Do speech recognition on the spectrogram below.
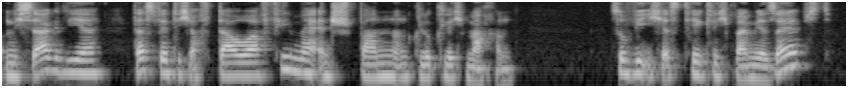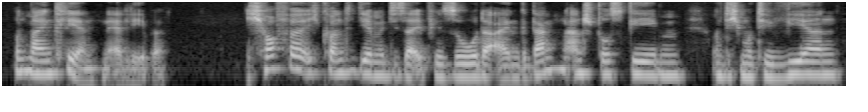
Und ich sage dir, das wird dich auf Dauer viel mehr entspannen und glücklich machen, so wie ich es täglich bei mir selbst und meinen Klienten erlebe. Ich hoffe, ich konnte dir mit dieser Episode einen Gedankenanstoß geben und dich motivieren,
